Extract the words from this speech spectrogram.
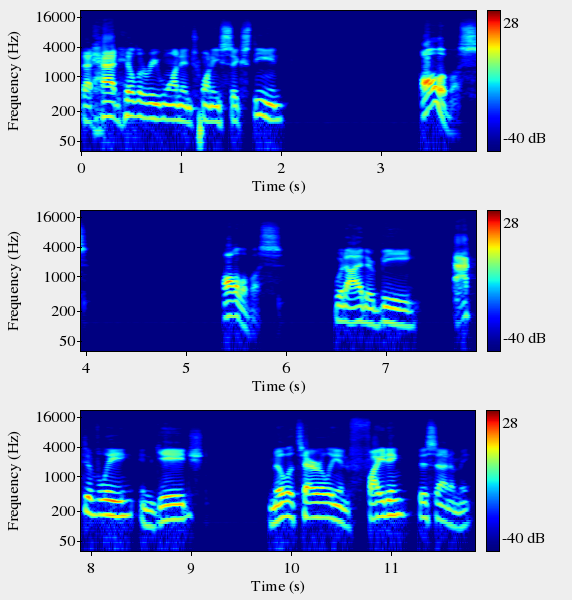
that had Hillary won in 2016, all of us, all of us would either be actively engaged militarily in fighting this enemy,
